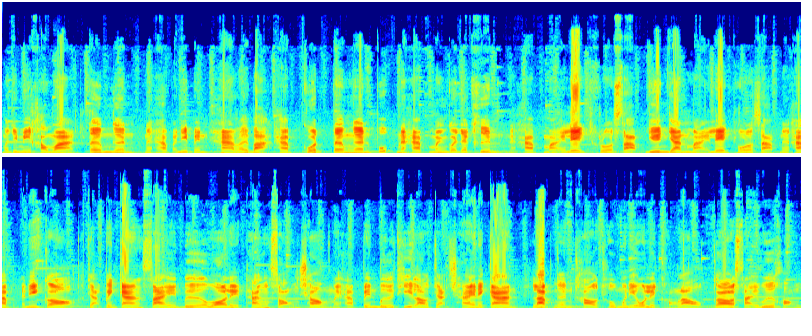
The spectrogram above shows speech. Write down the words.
มันจะมีคำว่าเติมเงินนะครับ อันนี้เป็น 500 บาทครับ กดเติมเงินปุ๊บนะครับมันก็จะขึ้นนะครับหมายเลขโทรศัพท์ ยืนยันหมายเลขโทรศัพท์นะครับ อันนี้ก็จะเป็นการใส่เบอร์ Wallet ทั้ง 2 ช่องนะครับ เป็นเบอร์ที่เราจะใช้ในการรับเงินเข้า t ูมัน y Wallet ของเรา ก็ใส่เบอร์ของเ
